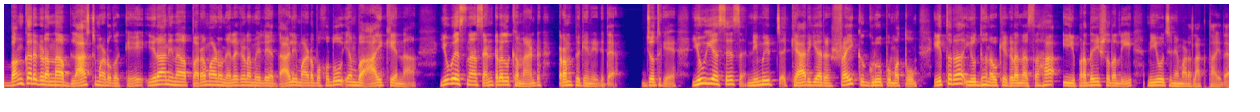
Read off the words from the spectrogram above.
ಬಂಕರ್ಗಳನ್ನು ಬ್ಲಾಸ್ಟ್ ಮಾಡೋದಕ್ಕೆ ಇರಾನಿನ ಪರಮಾಣು ನೆಲೆಗಳ ಮೇಲೆ ದಾಳಿ ಮಾಡಬಹುದು ಎಂಬ ಆಯ್ಕೆಯನ್ನು ಯುಎಸ್ನ ಸೆಂಟ್ರಲ್ ಕಮಾಂಡ್ ಟ್ರಂಪ್ಗೆ ನೀಡಿದೆ. ಜೊತೆಗೆ USS Nimitz carrier strike group ಮತ್ತು ಇತರ ಯುದ್ಧ ನೌಕೆಗಳನ್ನು ಸಹ ಈ ಪ್ರದೇಶದಲ್ಲಿ ನಿಯೋಜನೆ ಮಾಡಲಾಗ್ತಾ ಇದೆ.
